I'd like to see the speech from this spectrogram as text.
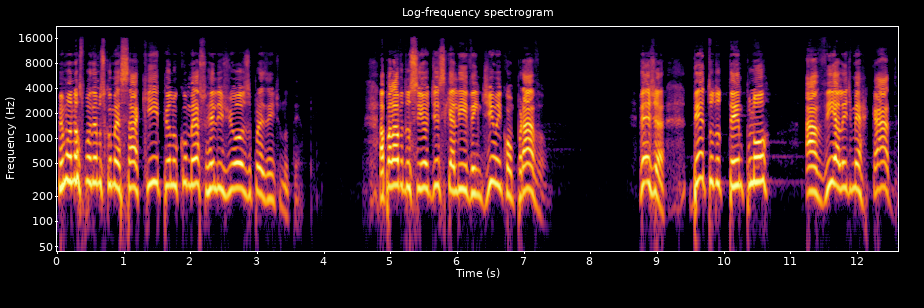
Meu irmão, nós podemos começar aqui pelo comércio religioso presente no templo. A palavra do Senhor diz que ali vendiam e compravam. Veja, dentro do templo havia a lei de mercado.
